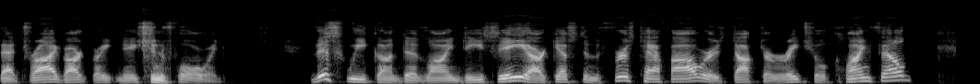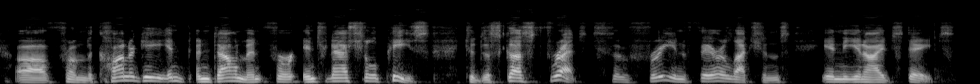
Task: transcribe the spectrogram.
that drive our great nation forward. This week on Deadline DC, our guest in the first half hour is Dr. Rachel Kleinfeld uh, from the Carnegie Endowment for International Peace to discuss threats to free and fair elections in the United States.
